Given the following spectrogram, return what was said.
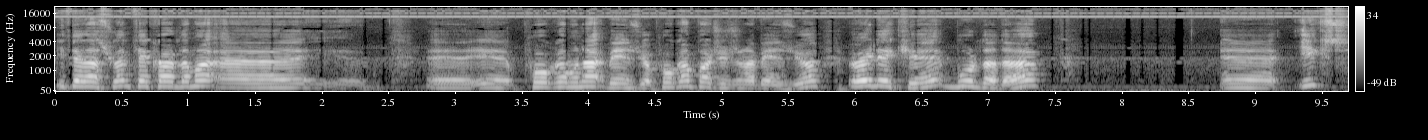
iterasyon tekrarlama e, e, e, programına benziyor. Program parçacığına benziyor. Öyle ki burada da e, x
